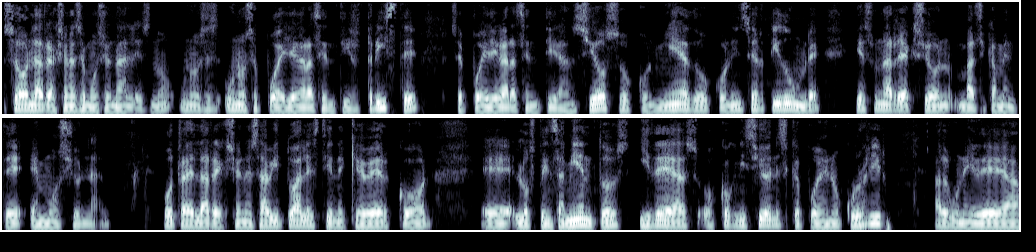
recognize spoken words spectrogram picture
son las reacciones emocionales, ¿no? Uno se puede llegar a sentir triste, se puede llegar a sentir ansioso, con miedo, con incertidumbre, y es una reacción básicamente emocional. Otra de las reacciones habituales tiene que ver con eh, los pensamientos, ideas o cogniciones que pueden ocurrir. Alguna idea,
